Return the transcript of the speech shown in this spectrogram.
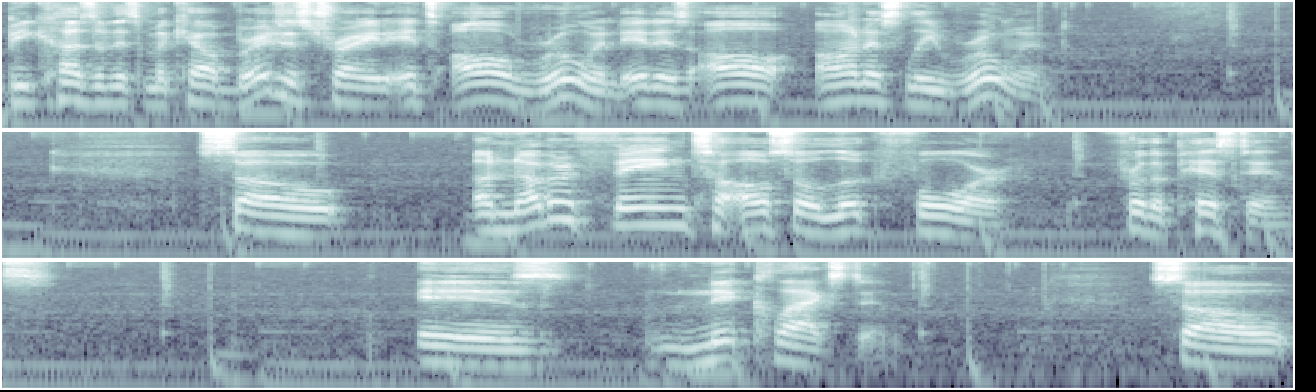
because of this Mikal Bridges trade. It's all ruined. It is all honestly ruined. So, another thing to also look for for the Pistons is Nick Claxton. So,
